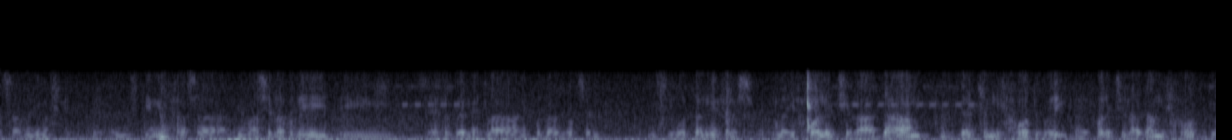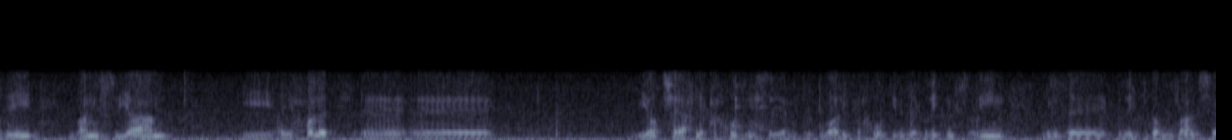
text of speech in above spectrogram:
עכשיו, אני מסכים, אני מסכים איתך שהתנועה של הברית היא שייכת באמת לנקודה הזאת של מסירות הנפש, ליכולת של האדם בעצם לכרות ברית. היכולת של האדם לכרות ברית, במובן מסוים, היא היכולת אה, אה, להיות שייך לכחות מסוימת, לקבוע לקחות, אם זה ברית נישואין, אם זה ברית במובן של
